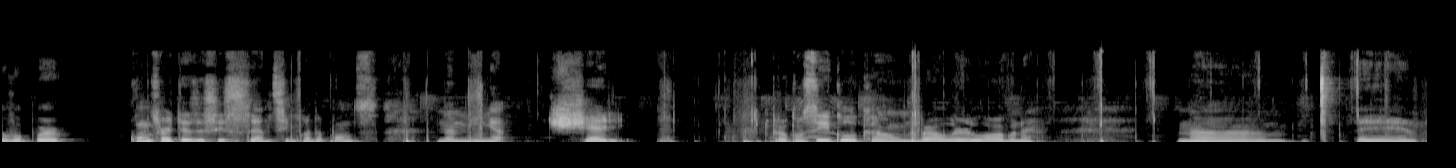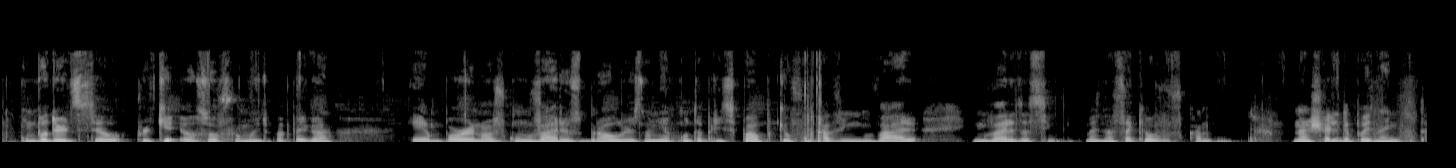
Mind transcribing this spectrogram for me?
Eu vou pôr com certeza esses 150 pontos na minha Shelly. Pra eu conseguir colocar um Brawler logo, né? Na. É, com poder de estrela. Porque eu sofro muito pra pegar é, um Power 9 com vários Brawlers na minha conta principal. Porque eu focava em várias, em várias assim. Mas nessa aqui eu vou ficar na Shelly depois na Anitta.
